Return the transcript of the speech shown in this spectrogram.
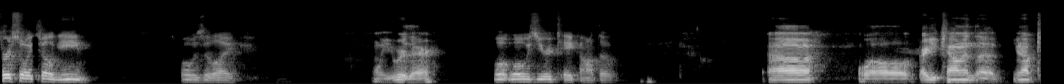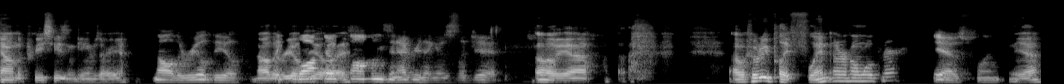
first OHL game? What was it like? Well, you were there. What what was your take on it though? Uh, well, are you counting the? You're not counting the preseason games, are you? No, the real deal. No, the Like, real walkout deal. Eh? songs and everything. It was legit. Oh yeah. Oh, who do we play? Flint in our home opener. Yeah, it was Flint. Yeah.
